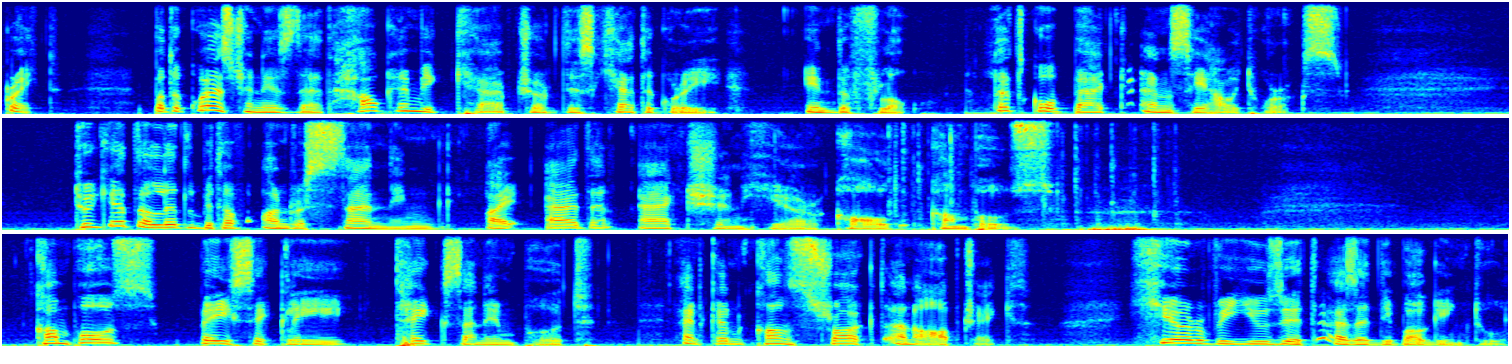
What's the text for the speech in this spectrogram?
Great. But the question is that how can we capture this category in the flow? Let's go back and see how it works. To get a little bit of understanding, I add an action here called compose. Compose basically takes an input and can construct an object. Here we use it as a debugging tool.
